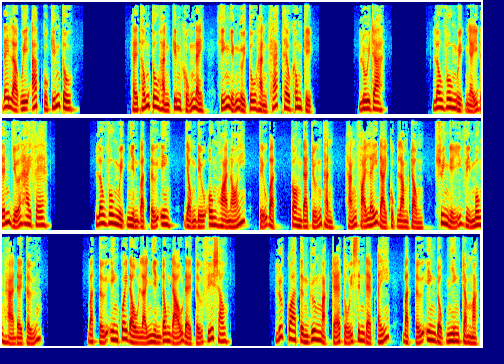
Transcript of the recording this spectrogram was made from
Đây là uy áp của kiếm tu. Hệ thống tu hành kinh khủng này, khiến những người tu hành khác theo không kịp. Lui ra. Lâu vô nguyệt nhảy đến giữa hai phe. Lâu vô nguyệt nhìn Bạch Tử Yên, giọng điệu ôn hòa nói, Tiểu Bạch, con đã trưởng thành, hẳn phải lấy đại cục làm trọng, suy nghĩ vì môn hạ đệ tử. Bạch Tử Yên quay đầu lại nhìn đông đảo đệ tử phía sau. Lướt qua từng gương mặt trẻ tuổi xinh đẹp ấy, Bạch Tử Yên đột nhiên trầm mặt.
